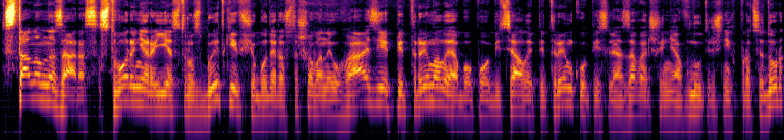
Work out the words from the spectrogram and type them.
Станом на зараз створення реєстру збитків, що буде розташований у Гаазі, підтримали або пообіцяли підтримку після завершення внутрішніх процедур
